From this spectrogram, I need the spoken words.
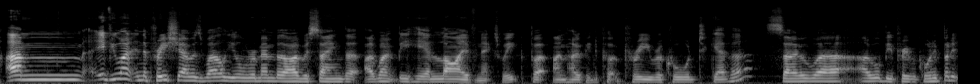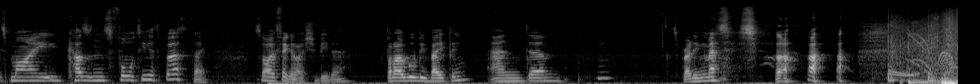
Um, if you weren't in the pre-show as well, you'll remember I was saying that I won't be here live next week, but I'm hoping to put a pre-record together. So uh, I will be pre-recorded, but it's my cousin's 40th birthday, so I figured I should be there. But I will be vaping and um, spreading the message.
